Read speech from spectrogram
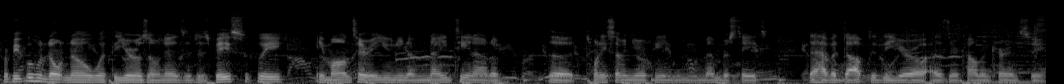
For people who don't know what the Eurozone is, it is basically a monetary union of 19 out of the 27 European Union member states that have adopted the euro as their common currency.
